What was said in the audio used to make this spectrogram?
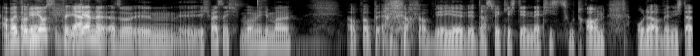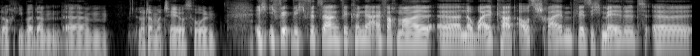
Aber von Okay, mir aus ja. gerne. Also, ähm, ich weiß nicht, wollen wir hier mal, ob, ob, ob wir hier das wirklich den Netties zutrauen oder ob wir nicht da doch lieber dann ähm, Lotta Matthäus holen. Ich, ich, ich würde sagen, wir können ja einfach mal äh, eine Wildcard ausschreiben. Wer sich meldet, äh,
